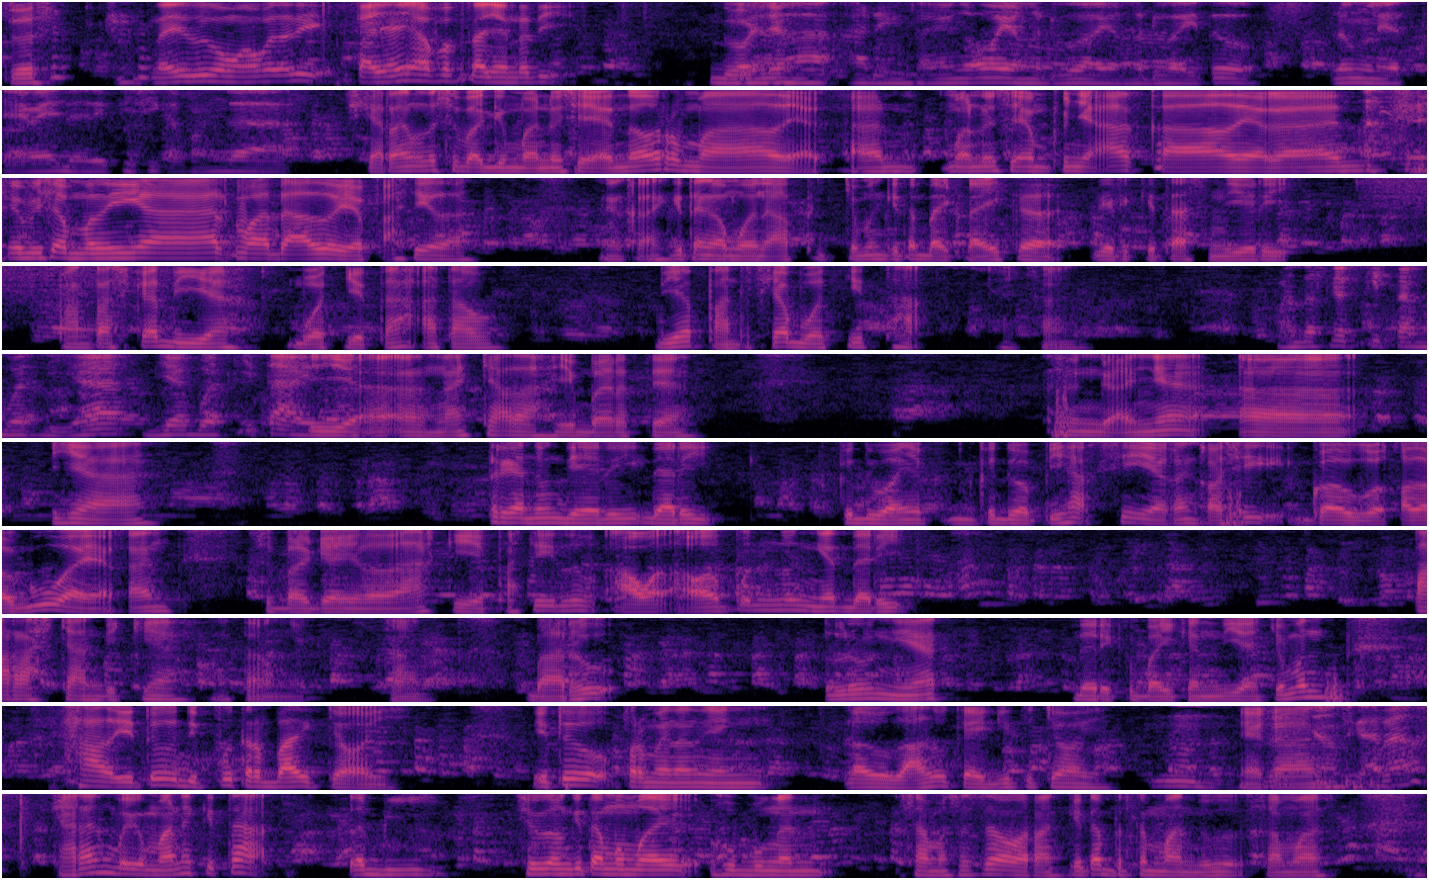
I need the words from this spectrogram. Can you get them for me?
terus tadi lu ngomong apa tadi? Tanyanya apa pertanyaan tadi? Duanya. Ya, ada yang sayang? Oh yang kedua, yang kedua itu lu ngelihat cewek dari fisik apa enggak? sekarang lu sebagai manusia yang normal ya kan? Manusia yang punya akal ya kan? Yang bisa melihat mata lu ya pastilah. Ya kan? Kita nggak mau napi cuman kita balik lagi ke diri kita sendiri. Pantaskah dia buat kita atau dia pantaskah buat kita ya kan? Pantas nggak kita buat dia, dia buat kita ya? iya eh, ngaca lah ibaratnya. Seenggaknya eh, ya tergantung dari dari keduanya kedua pihak sih ya kan? Kalau sih gua, gua kalau gua ya kan? Sebagai lelaki ya pasti lu awal-awal pun lu niat dari paras cantiknya atau enggak kan? Baru lu niat dari kebaikan dia. Cuman hal itu diputar balik coy. Itu permainan yang lalu-lalu kayak gitu coy. Hmm, Ya kan? yang sekarang? Sekarang bagaimana kita lebih sebelum kita memulai hubungan sama seseorang kita berteman dulu sama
